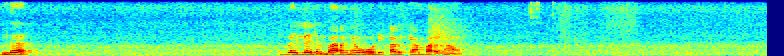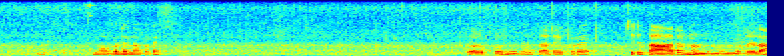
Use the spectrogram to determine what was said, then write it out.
എന്താ? ഇപ്പം എല്ലാവരും പറഞ്ഞോ? ഓടി കളിക്കാൻ പറഞ്ഞോ? നോക്കട്ടെ നോക്കട്ടെ. കുഴപ്പമൊന്നുമില്ല. തലയിൽ കൂടെ ഇച്ചിരി താരനുണ്ടെന്നൊന്നുമില്ലടാ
